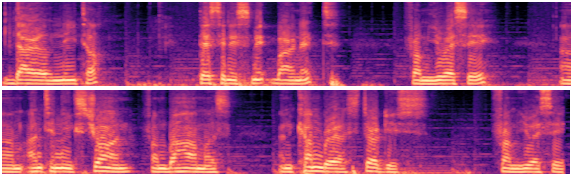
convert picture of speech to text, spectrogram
Daryll Neita, Destiny Smith Barnett from USA, um, Anthonique Strachan from Bahamas, and Cambria Sturgis from USA.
